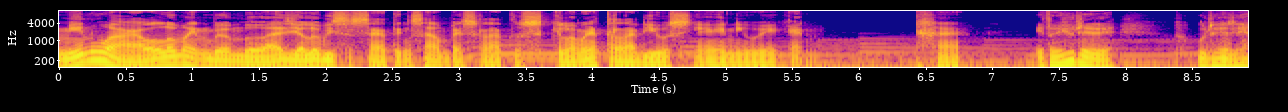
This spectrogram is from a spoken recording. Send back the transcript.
Meanwhile lo main Bumble aja lo bisa setting sampai 100 km radiusnya anyway kan itu aja udah deh udah ada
